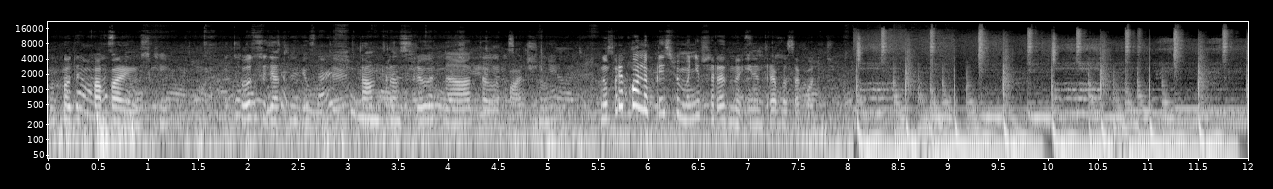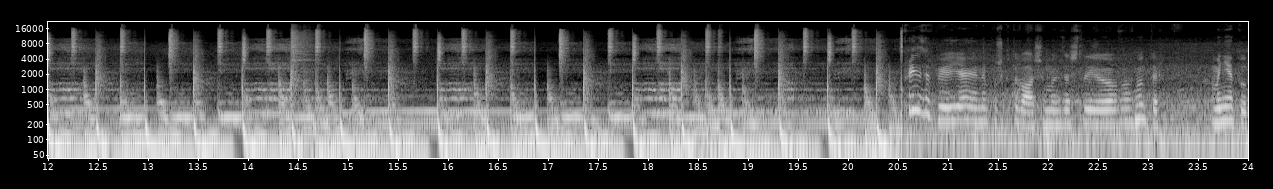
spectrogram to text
виходить Папа Римський. Тут сидять люди, там транслюють на телебаченні. Ну, прикольно, в принципі, мені всередину і не треба заходити. Я не пошкодувала, що ми зайшли внутрь. Мені тут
